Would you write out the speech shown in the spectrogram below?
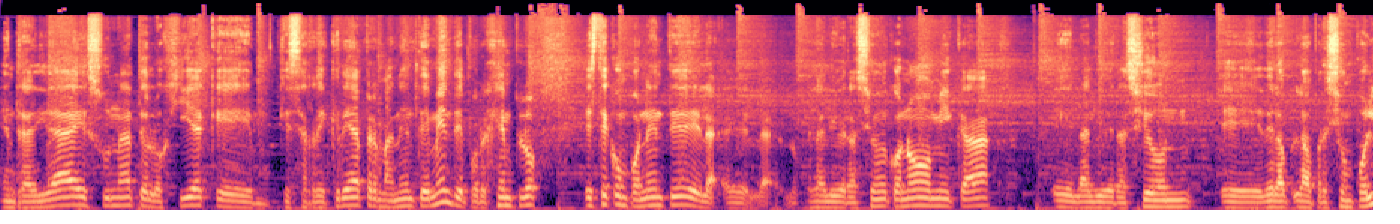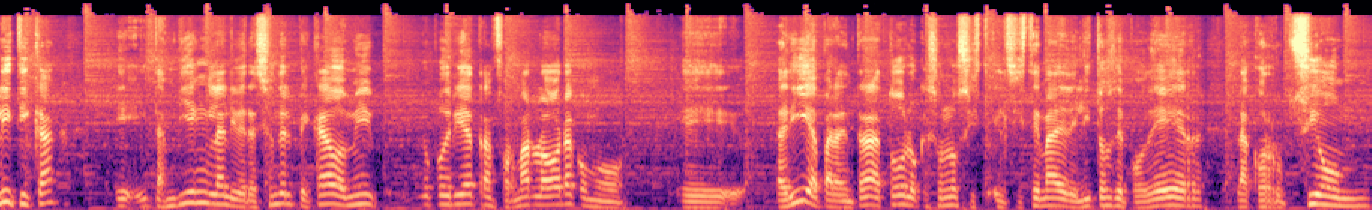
en realidad es una teología que, se recrea permanentemente. Por ejemplo, este componente de la, eh, liberación económica, eh, la liberación de la, opresión política y también la liberación del pecado. A mí yo podría transformarlo ahora como eh, daría para entrar a todo lo que son los, el sistema de delitos de poder, la corrupción,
